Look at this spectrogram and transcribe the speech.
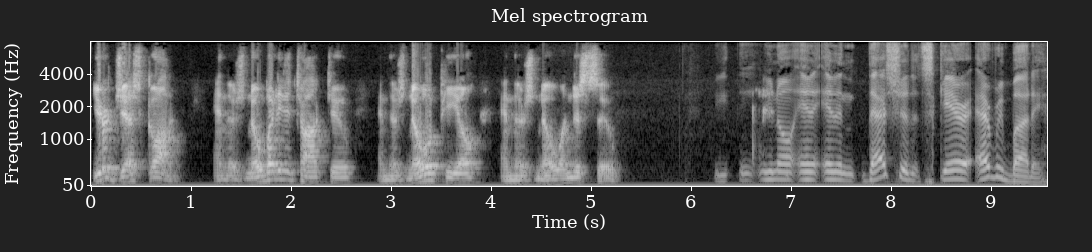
You're just gone. And there's nobody to talk to, and there's no appeal, and there's no one to sue you know, and, and that should scare everybody.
